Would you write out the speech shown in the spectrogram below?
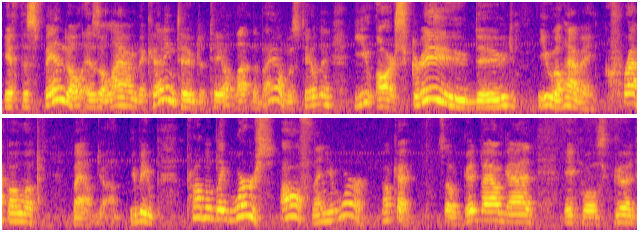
If the spindle is allowing the cutting tube to tilt like the valve was tilting, you are screwed, dude you will have a crapola valve job. You'll be probably worse off than you were. Okay, so good valve guide equals good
